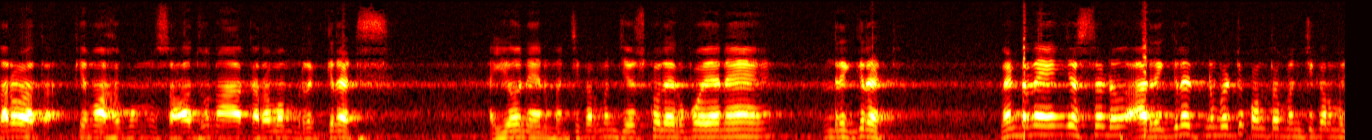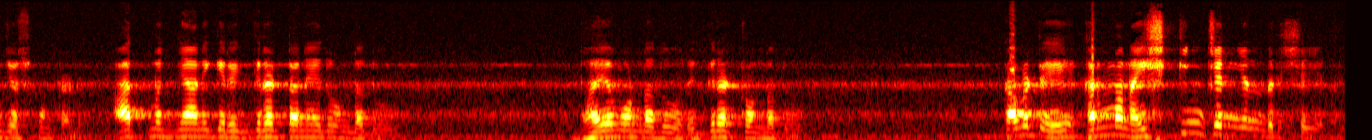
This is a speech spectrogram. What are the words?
తర్వాత కిమహకుం సాధునా కరవం రిగ్రెట్స్. అయ్యో నేను మంచి కర్మం చేసుకోలేకపోయానే. రిగ్రెట్. వెంటనే ఏం చేస్తాడు? ఆ రిగ్రెట్ని బట్టి కొంత మంచి కర్మ చేసుకుంటాడు. ఆత్మజ్ఞానికి రిగ్రెట్ అనేది ఉండదు. భయం ఉండదు రిగ్రెట్ ఉండదు కాబట్టి కర్మ నైష్కించన్యం దర్శయతి.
